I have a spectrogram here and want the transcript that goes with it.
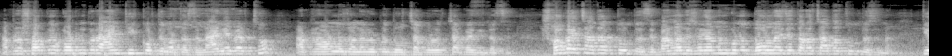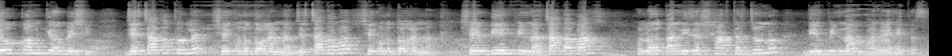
আপনারা সরকার গঠন করে আইন ঠিক করতে পারতেছেন আইনে ব্যর্থ, আপনারা অন্য জনের উপরে দোষ চাপ- চাপাই দিতেছেন। সবাই চাঁদা তুলতেছে। বাংলাদেশের এমন কোন দল নাই যে তারা চাঁদা তুলতেছে না। কেউ কম, কেউ বেশি। যে চাঁদা তুললে সে কোনো দলের না। যে চাঁদাবাজ, সে কোনো দলের না। সে বিএনপির না। চাঁদাবাজ হলো তার নিজের স্বার্থের জন্য বিএনপির নাম ভাঙায় খাইতেছে।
